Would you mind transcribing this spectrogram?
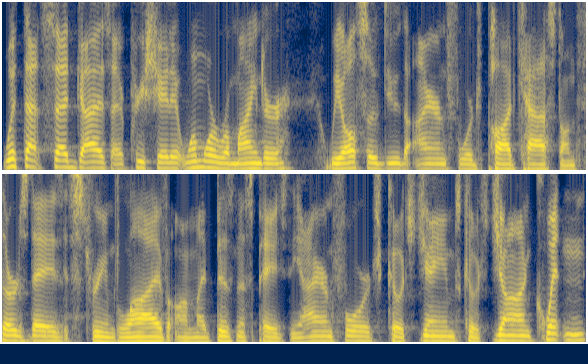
With that said, guys, I appreciate it. One more reminder we also do the Iron Forge podcast on Thursdays. It's streamed live on my business page, The Iron Forge. Coach James, Coach John, Quentin,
